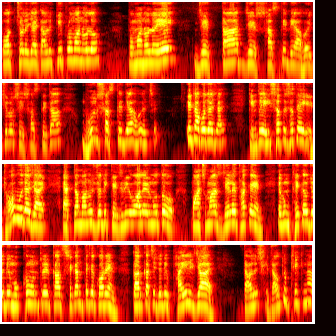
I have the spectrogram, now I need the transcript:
পথ চলে যায়, তাহলে কি প্রমাণ হলো? প্রমাণ হলো এই যে তার যে শাস্তি দেয়া হয়েছিল, সেই শাস্তিটা ভুল শাস্তি দেয়া হয়েছে। এটা বোঝা যায়। কিন্তু এই সাথে সাথে এটাও বোঝা যায়, একটা মানুষ যদি কেজরিওয়ালের মতো পাঁচ মাস জেলে থাকেন এবং থেকেও যদি মুখ্যমন্ত্রীর কাজ সেখান থেকে করেন, তার কাছে যদি ফাইল যায়, তাহলে সেটাও তো ঠিক না।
